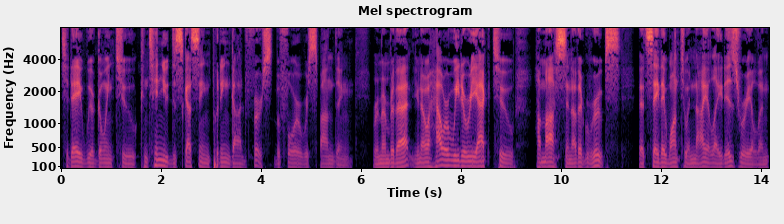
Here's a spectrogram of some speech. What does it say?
Today we're going to continue discussing putting God first before responding. Remember that? You know, how are we to react to Hamas and other groups that say they want to annihilate Israel and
